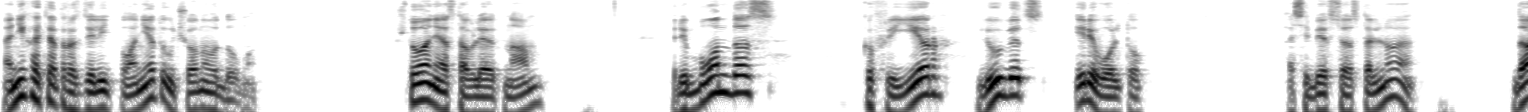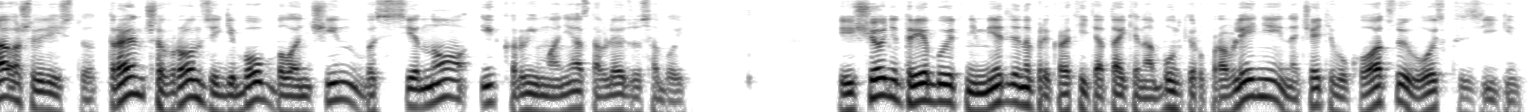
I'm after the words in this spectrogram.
Они хотят разделить планеты ученого дома. Что они оставляют нам? Рибондас, Кафриер, Любец и револьту. А себе все остальное? Да, Ваше Величество, Трент, Шеврон, Зигибоб, Баланчин, Бассено и Крым они оставляют за собой. И еще они требуют немедленно прекратить атаки на бункер управления и начать эвакуацию войск с Зиги.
